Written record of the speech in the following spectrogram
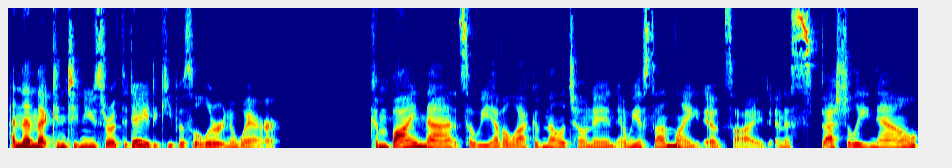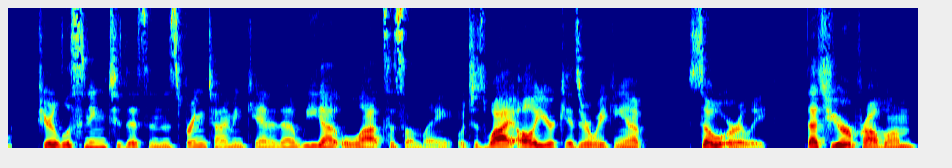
And then that continues throughout the day to keep us alert and aware. Combine that so we have a lack of melatonin and we have sunlight outside. And especially now, if you're listening to this in the springtime in Canada, we got lots of sunlight, which is why all your kids are waking up so early. That's your problem.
